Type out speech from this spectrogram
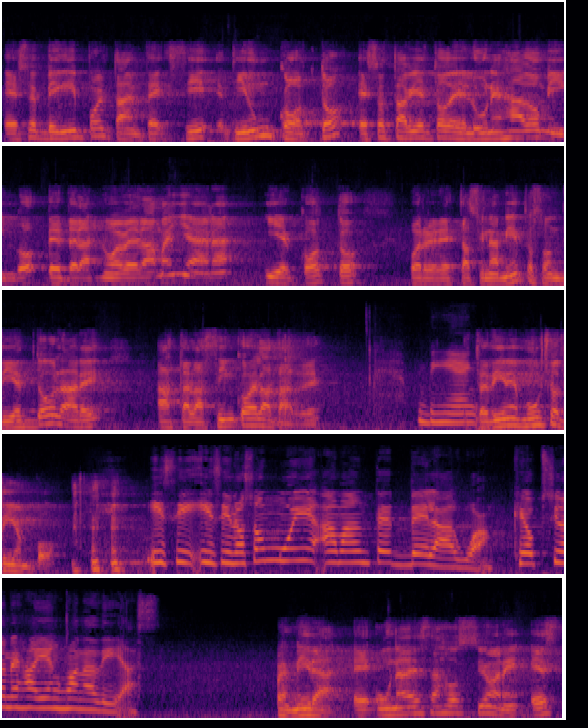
Eso es bien importante. Sí, tiene un costo. Eso está abierto de lunes a domingo, desde las 9 de la mañana. Y el costo por el estacionamiento son 10 dólares hasta las 5 de la tarde. Bien. Usted tiene mucho tiempo. y, si, y si no son muy amantes del agua, ¿qué opciones hay en Juana Díaz? Pues mira, eh, una de esas opciones es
